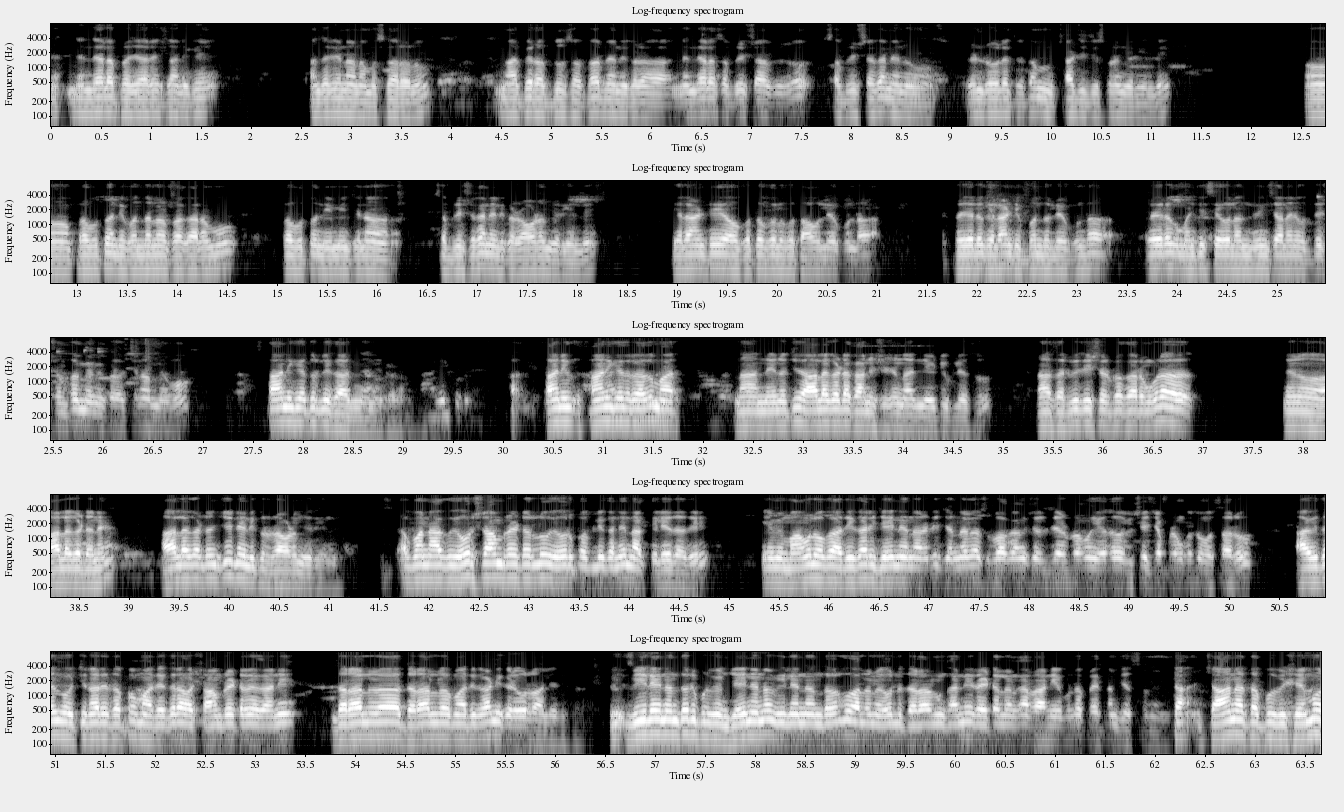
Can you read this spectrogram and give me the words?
ని- నింద్యాల ప్రజానికానికి అందరికీ నా నమస్కారాలు. నా పేరు అబ్దుల్ సత్తార్. నేను ఇక్కడ నింద్యాల సబ్ రిజిస్టర్ ఆఫీస్లో సబ్ రిజిస్టర్గా నేను రెండు రోజుల క్రితం ఛార్జీ తీసుకోవడం జరిగింది. ప్రభుత్వ నిబంధనల ప్రకారము ప్రభుత్వం నియమించిన సబ్ నేను ఇక్కడ రావడం జరిగింది. ఎలాంటి అవకతవకలకు తావు లేకుండా ప్రజలకు ఎలాంటి ఇబ్బందులు లేకుండా ప్రజలకు మంచి సేవలు అందించాలనే ఉద్దేశంతో మేము ఇక్కడ వచ్చినాం మేము. స్థానికేతుడిని కాదు నేను ఇక్కడ. స్థానిక స్థానికేతుడు కాదు మా నా నేను వచ్చి ఆలగడ్డ కాన్స్టిట్యూషన్ నాది నేటివ్ ప్లేసు. నా సర్వీస్ రిజిస్టర్ ప్రకారం కూడా నేను ఆలగడ్డనే. ఆలగడ్డ నుంచి నేను ఇక్కడ రావడం జరిగింది. నాకు ఎవరు స్టాంప్ రైటర్లు ఎవరు పబ్లిక్ అనేది నాకు తెలియదు అది. ఏమి మామూలు ఒక అధికారి జైన్ అన్నారంటే జనరల్గా శుభాకాంక్షలు చెప్పడం ఏదో విషయం చెప్పడం కోసం వస్తారు. ఆ విధంగా వచ్చినారే తప్ప మా దగ్గర స్టాంప్ కానీ దళాల దళాల మాది కానీ ఇక్కడ ఎవరు రాలేదు వీలైనంత వరకు ఇప్పుడు మేము జైన్ అన్నాం వీలైనంత వరకు వాళ్ళని ఎవరిని దళాలను కానీ రైటర్లను కానీ రానియకుండా ప్రయత్నం చేస్తున్నాం చా- చాలా తప్పు విషయము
